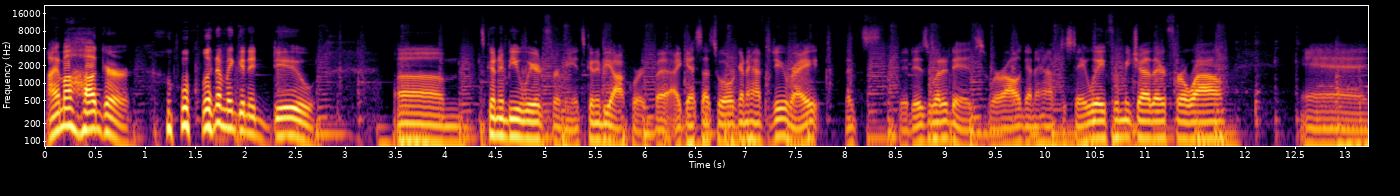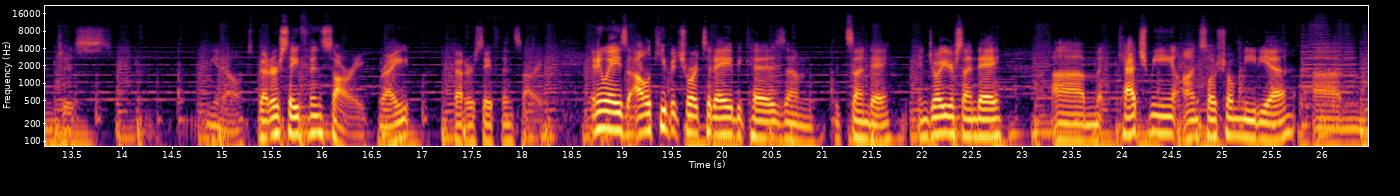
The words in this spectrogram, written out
I'm a hugger. what am I going to do? Um, it's going to be weird for me. It's going to be awkward, but I guess that's what we're going to have to do, right? That's it is what it is. We're all going to have to stay away from each other for a while and just you know, it's better safe than sorry, right? Better safe than sorry. Anyways, I'll keep it short today because um, it's Sunday. Enjoy your Sunday. Um, catch me on social media. Um,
